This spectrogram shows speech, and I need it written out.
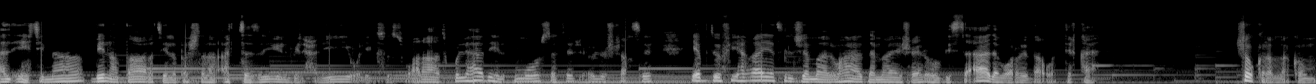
الاهتمام بنضارة البشرة التزين بالحلي والإكسسوارات. كل هذه الأمور ستجعل الشخص يبدو في غاية الجمال وهذا ما يشعره بالسعادة والرضا والثقة شكرا لكم.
